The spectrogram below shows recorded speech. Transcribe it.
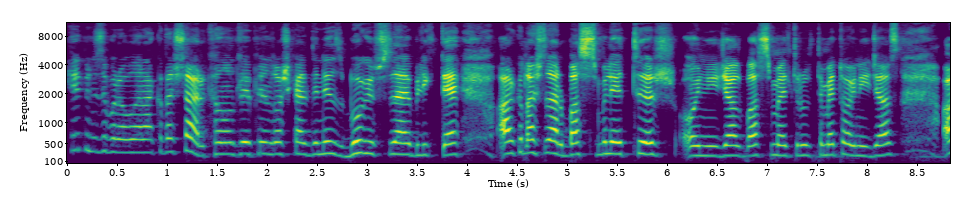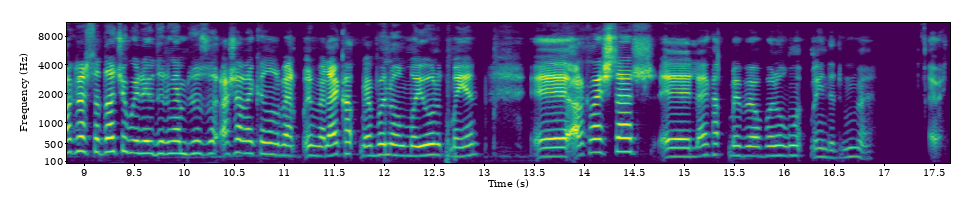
Hepinize merhabalar arkadaşlar. Kanalıma hepiniz hoş geldiniz. Bugün sizlerle birlikte arkadaşlar Bus Simulator oynayacağız. Bus Simulator Ultimate oynayacağız. Arkadaşlar daha çok böyle videoların videosu aşağıdan kanalı beğenmeyi ve like atmayı, abone olmayı unutmayın. Ee, arkadaşlar e, like atmayı ve abone olmayı unutmayın dedim değil mi? Evet.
